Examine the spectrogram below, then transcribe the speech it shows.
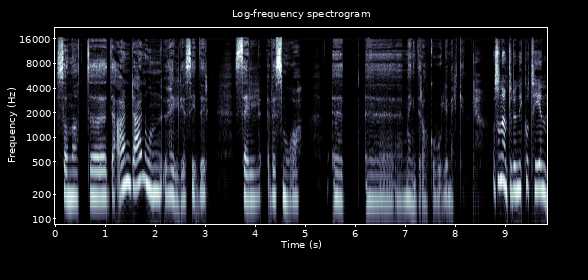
Sånn at eh, det er, det er noen uheldige sider selv ved små eh, eh, mengder alkohol i melken. Og så nevnte du nikotin.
